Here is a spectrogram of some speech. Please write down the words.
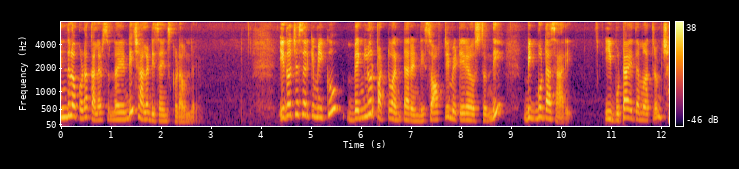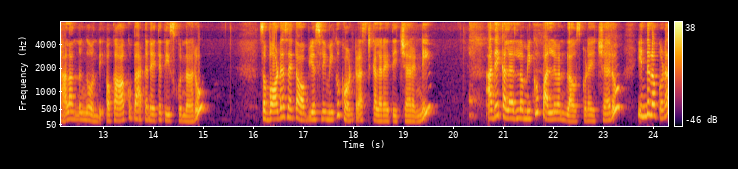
ఇందులో కూడా కలర్స్ ఉన్నాయండి చాలా డిజైన్స్ కూడా ఉన్నాయి. ఇది వచ్చేసరికి మీకు బెంగళూరు పట్టు అంటారండి సాఫ్టీ మెటీరియల్ వస్తుంది బిగ్ బుటా శారీ ఈ బుటా అయితే మాత్రం చాలా అందంగా ఉంది. ఒక ఆకు ప్యాటర్న్ అయితే తీసుకున్నారు. సో బార్డర్స్ అయితే ఆబ్వియస్లీ మీకు కాంట్రాస్ట్ కలర్ అయితే ఇచ్చారండి. అదే కలర్లో మీకు పల్లెవన్ బ్లౌజ్ కూడా ఇచ్చారు. ఇందులో కూడా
